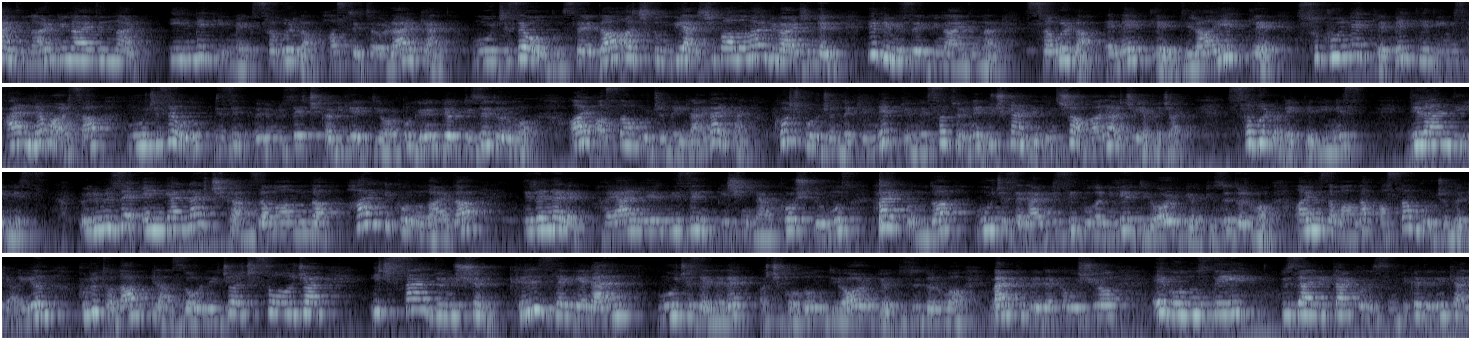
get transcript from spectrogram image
Günaydınlar, günaydınlar. İlmek ilmek sabırla hasreti örerken mucize oldu, sevda açtım diyen şifalanan güvercinlerim. Hepimize günaydınlar. Sabırla, emekle, dirayetle, sükunetle beklediğimiz her ne varsa mucize olup bizim önümüze çıkabilir diyor bugün gökyüzü durumu. Ay Aslan Burcu'nda ilerlerken Koç burcundaki Neptün ve Satürn'e üçgen dediğimiz şahane açı yapacak. Sabırla beklediğimiz, direndiğimiz, önümüze engeller çıkan zamanında hangi konularda direnerek hayallerimizin peşinden koştuğumuz her konuda mucizeler bizi bulabilir diyor gökyüzü durumu. Aynı zamanda Aslan Burcu'ndaki ayın Plüto'dan biraz zorlayıcı açısı olacak. İçsel dönüşüm, krizle gelen mucizelere açık olun diyor gökyüzü durumu. Merkür'le de kavuşuyor. Egonuz değil, güzellikler konuşsun. Dikkat edin kendinize.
